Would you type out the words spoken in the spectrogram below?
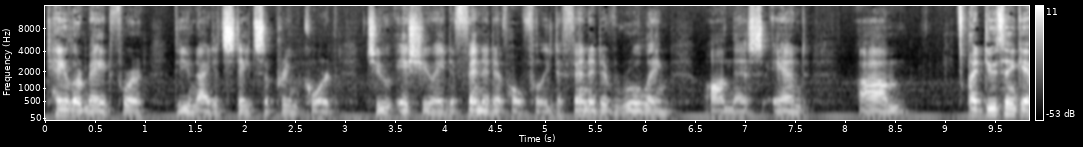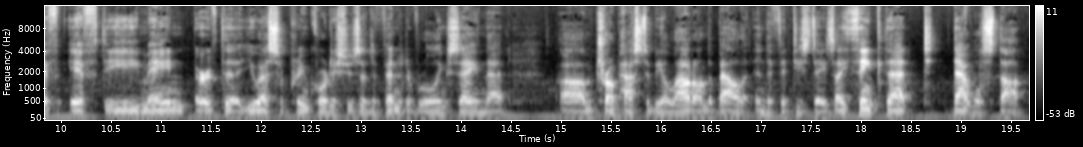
tailor made for the United States Supreme Court to issue a definitive, hopefully definitive ruling on this. And um, I do think if if the Maine or if the U.S. Supreme Court issues a definitive ruling saying that um, Trump has to be allowed on the ballot in the 50 states, I think that that will stop,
